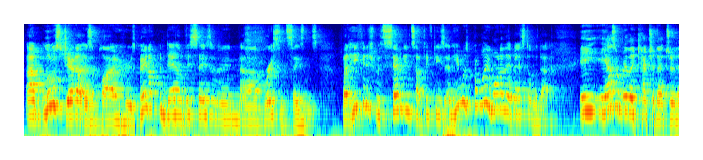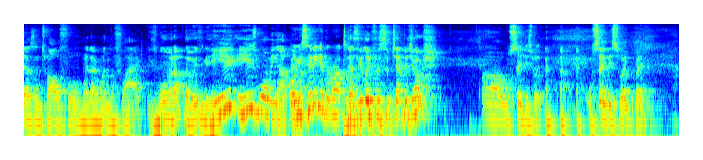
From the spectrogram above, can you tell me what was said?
Um, Lewis Jetta is a player who's been up and down this season and in uh, recent seasons, but he finished with seven inside 50s, and he was probably one of their best on the day. He, he hasn't really captured that 2012 form where they won the flag. He's warming up though, isn't he? He, he is warming up. Well, and- he's hitting at the right time. Does he live for September, Josh? Uh, we'll see this week. we'll see this week. But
